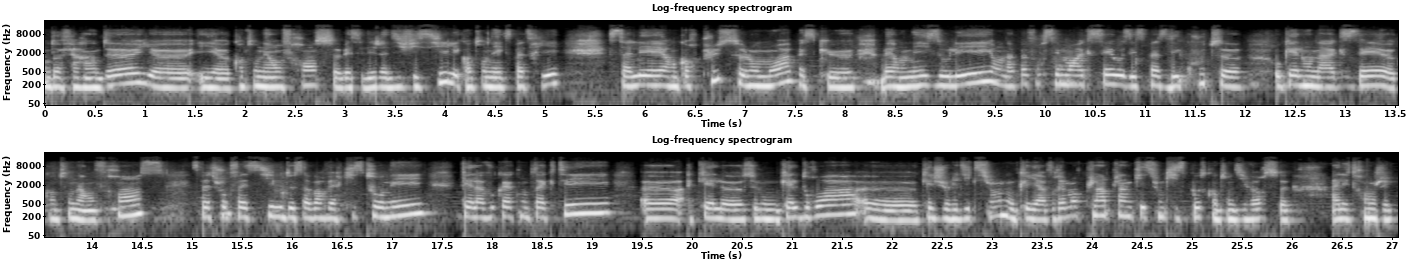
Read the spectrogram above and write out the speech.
on doit faire un deuil. Euh, et euh, quand on est en France, ben, c'est déjà difficile. Et quand on est expatrié, ça l'est encore plus, selon moi, parce que ben, on est isolé, on n'a pas forcément accès aux espaces d'écoute euh, auxquels on a accès quand on est en France. C'est pas toujours facile de savoir vers qui se tourner, quel avocat contacter, selon quel droit, quelle juridiction. Donc il y a vraiment plein plein de questions qui se posent quand on divorce à l'étranger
